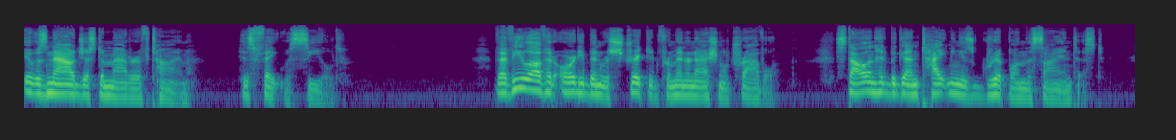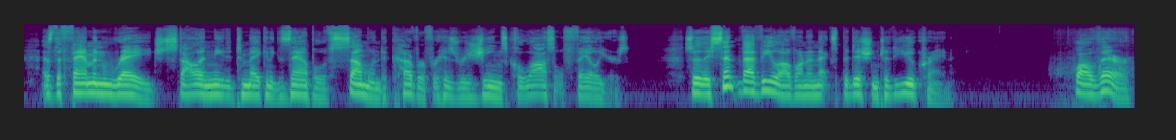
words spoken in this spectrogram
It was now just a matter of time. His fate was sealed. Vavilov had already been restricted from international travel. Stalin had begun tightening his grip on the scientist. As the famine raged, Stalin needed to make an example of someone to cover for his regime's colossal failures. So they sent Vavilov on an expedition to the Ukraine. While there,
